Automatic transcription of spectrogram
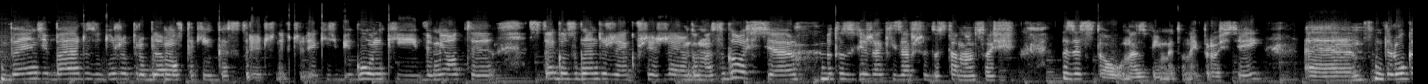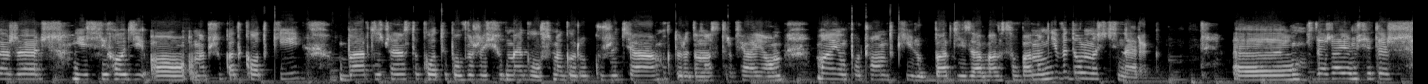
będzie bardzo dużo problemów takich gastrycznych, czyli jakieś biegunki, wymioty, z tego względu, że jak przyjeżdżają do nas goście, no to zwierzaki zawsze dostaną coś ze stołu, nazwijmy to najprościej. E, druga rzecz, jeśli chodzi o, o na przykład kotki, bardzo często koty powyżej 7-8 roku życia, które do nas trafiają, mają początki lub bardziej zaawansowaną niewydolność nerek. E, Zdarzają się też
